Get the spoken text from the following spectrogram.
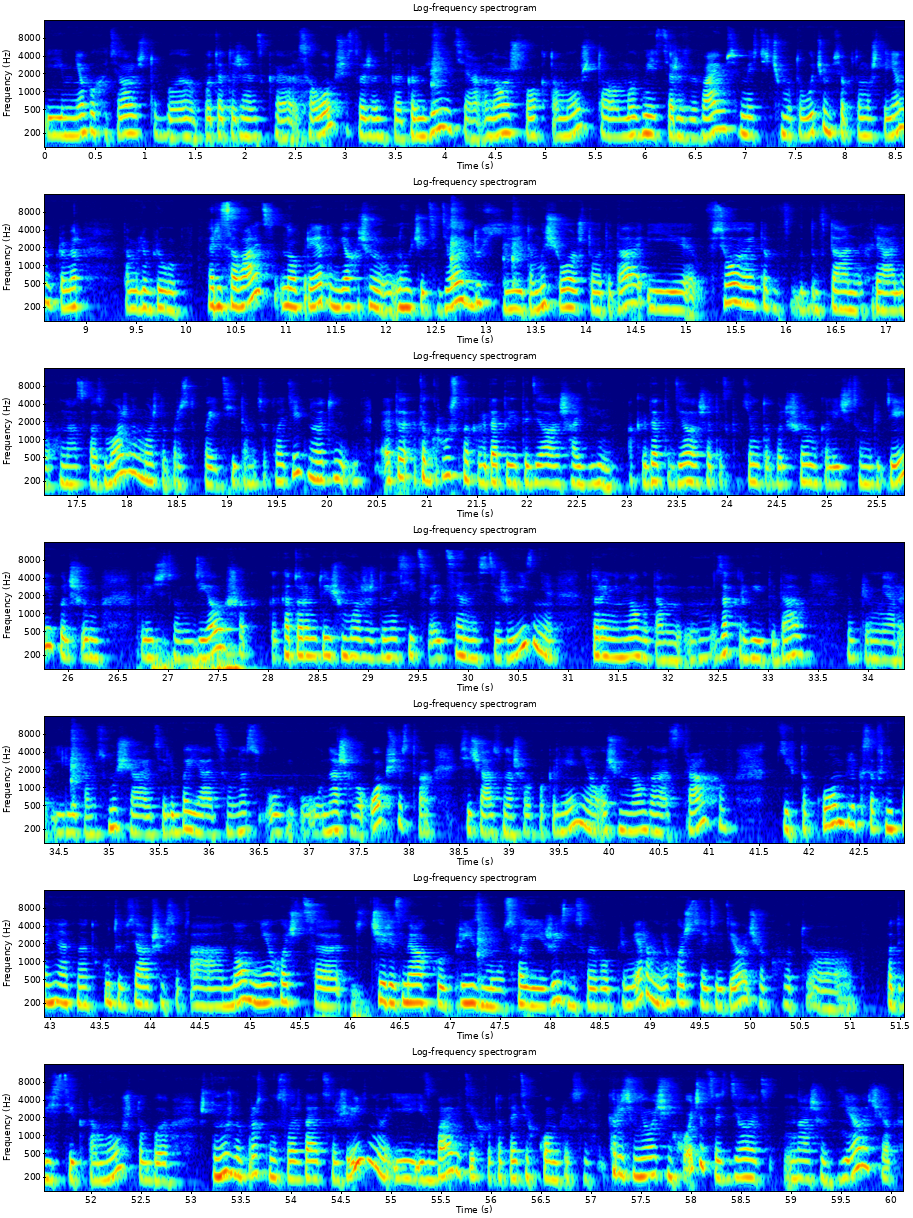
И мне бы хотелось, чтобы вот это женское сообщество, женское комьюнити, оно шло к тому, что мы вместе развиваемся, вместе чему-то учимся, потому что я, например, там люблю рисовать, но при этом я хочу научиться делать духи, там еще что-то, да, и все это в, в данных реалиях у нас возможно, можно просто пойти там заплатить, но это, это, это грустно, когда ты это делаешь один, а когда ты делаешь это с каким-то большим количеством людей, большим количеством девушек, которым ты еще можешь доносить свои ценности жизни, которые немного там закрыты, да, например, или там смущаются, или боятся. У нас, у, у нашего общества сейчас, у нашего поколения очень много страхов, каких-то комплексов, непонятно откуда взявшихся. А, но мне хочется через мягкую призму своей жизни, своего примера, мне хочется этих девочек вот э, подвести к тому, чтобы, что нужно просто наслаждаться жизнью и избавить их вот от этих комплексов. Короче, мне очень хочется сделать наших девочек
